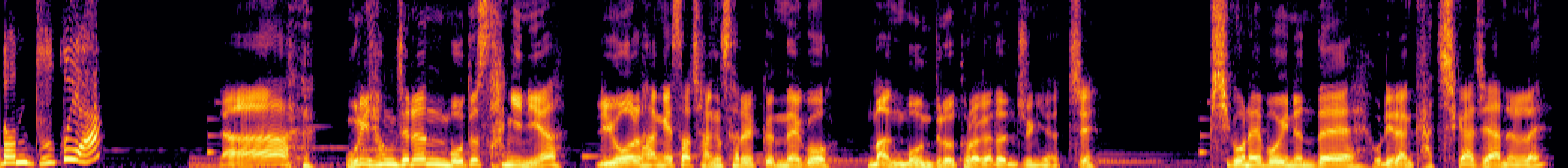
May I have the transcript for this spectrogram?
넌 누구야? 아, 우리 형제는 모두 상인이야. 리월항에서 장사를 끝내고 막 몬드로 돌아가던 중이었지. 피곤해 보이는데 우리랑 같이 가지 않을래?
